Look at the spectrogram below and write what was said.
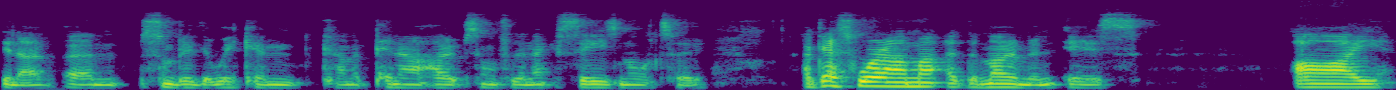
you know, um, somebody that we can kind of pin our hopes on for the next season or two? I guess where I'm at at the moment is, I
